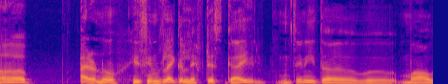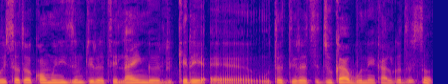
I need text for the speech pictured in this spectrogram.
I don't know he seems like a leftist guy हुन्छ नि त माओइस्ट अथवा कम्युनिजमतिर चाहिँ लाइन के अरे उतातिर चाहिँ झुकाव हुने खालको जस्तो।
